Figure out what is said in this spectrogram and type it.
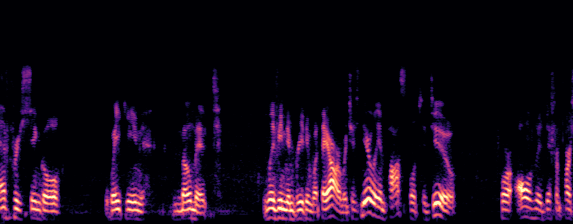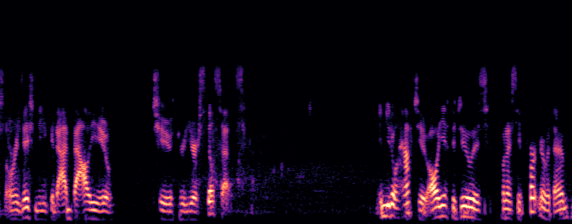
every single waking moment living and breathing what they are, which is nearly impossible to do for all the different parts of the organization that you could add value to through your skill sets. And you don't have to. All you have to do is, when I say partner with them,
